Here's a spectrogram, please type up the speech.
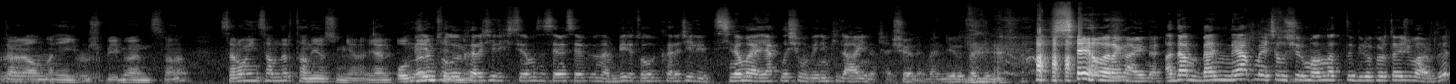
bir tane Hı. Almanya'ya gitmiş bir mühendis falan. Sen o insanları tanıyorsun yani. Yani onların Benim Tolga filmi. Karaçelik sinemasını sevme sebeplerinden biri Tolga Karaçelik'in sinemaya yaklaşımı benimkiyle aynı. Ya Şöyle ben yönetmen değilim. şey olarak aynı. Adam ben ne yapmaya çalışıyorum anlattığı bir röportaj vardı.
